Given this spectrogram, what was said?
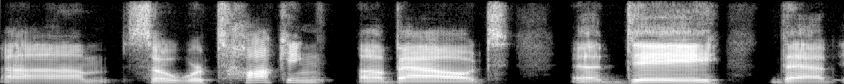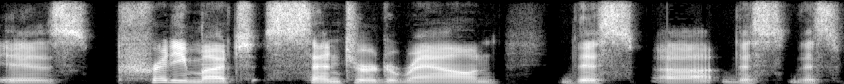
Um, so we're talking about a day that is pretty much centered around this uh, this this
